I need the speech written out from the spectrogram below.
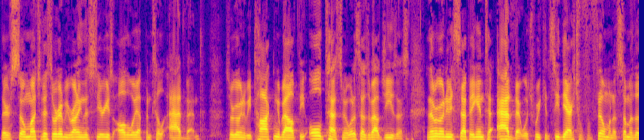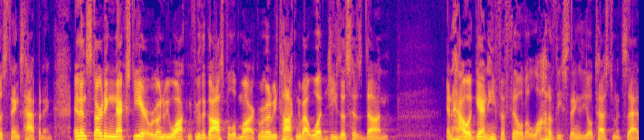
There's so much of this. We're going to be running this series all the way up until Advent. So we're going to be talking about the Old Testament, what it says about Jesus. And then we're going to be stepping into Advent, which we can see the actual fulfillment of some of those things happening. And then starting next year, we're going to be walking through the Gospel of Mark. And we're going to be talking about what Jesus has done and how, again, he fulfilled a lot of these things the Old Testament said.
